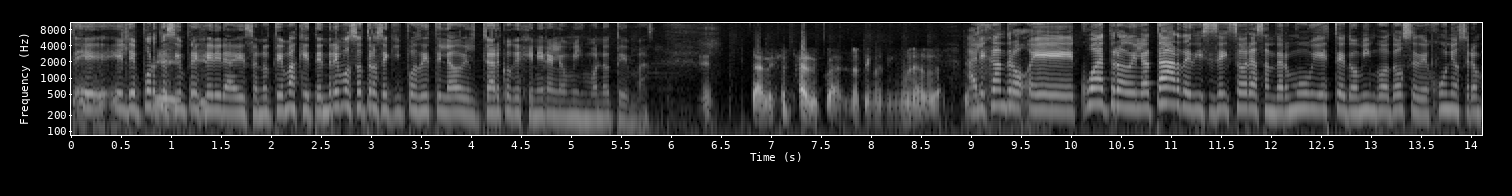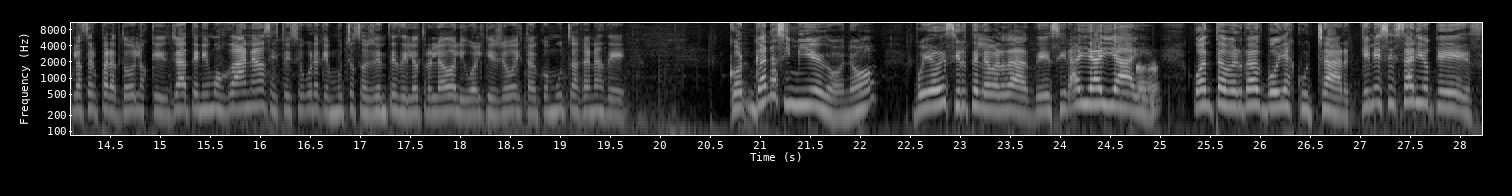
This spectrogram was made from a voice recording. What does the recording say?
Eh, el deporte siempre genera eso, no temas que tendremos otros equipos de este lado del charco que generan lo mismo, no temas. ¿Eh? Tal, tal, cual, no tengo ninguna duda. Alejandro, eh, 4 de la tarde, 16 horas Under Movie, este domingo 12 de junio. Será un placer para todos los que ya tenemos ganas. Estoy segura que muchos oyentes del otro lado, al igual que yo, están con muchas ganas de. Con ganas y miedo, ¿no? voy a decirte la verdad, de decir, ay, ay, ay, cuánta verdad voy a escuchar, qué necesario que es,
